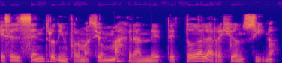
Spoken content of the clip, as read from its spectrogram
es el centro de información más grande de toda la región Sino,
